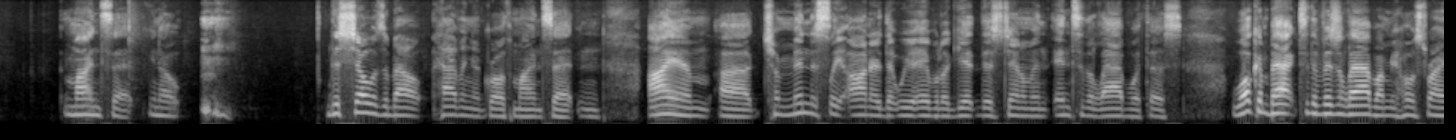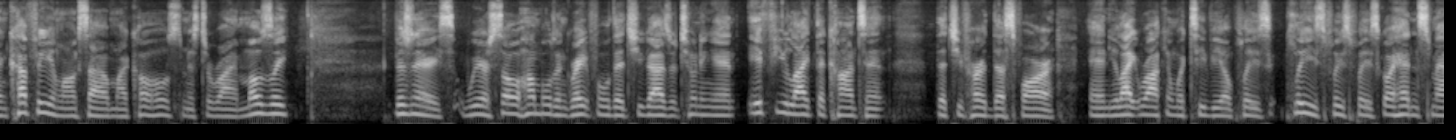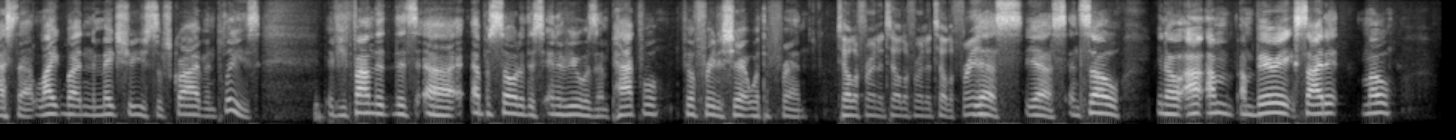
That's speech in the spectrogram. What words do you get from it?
mindset. You know, this show is about having a growth mindset, and I am uh, tremendously honored that we were able to get this gentleman into the lab with us. Welcome back to the Vision Lab. I'm your host Ryan Cuffee, alongside my co-host Mr. Ryan Mosley. Visionaries, we are so humbled and grateful that you guys are tuning in. If you like the content that you've heard thus far and you like rocking with TVO, please, please, please, please go ahead and smash that like button and make sure you subscribe. And please, if you found that this uh, episode of this interview was impactful, feel free to share it with a friend. Tell a friend to tell a friend to tell a friend. Yes, yes. And so, you know, I, I'm I'm very excited. Mo,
